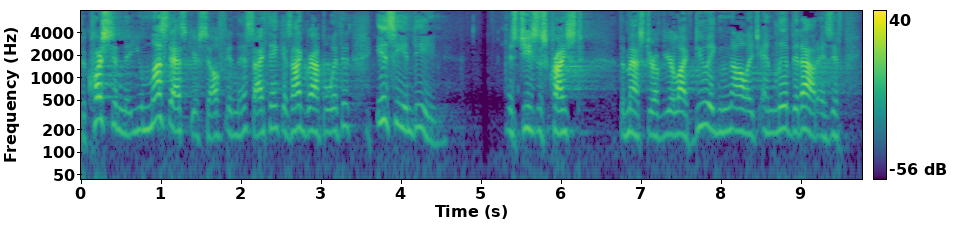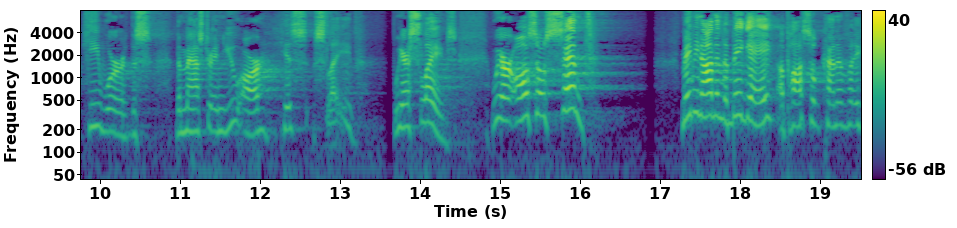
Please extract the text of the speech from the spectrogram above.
The question that you must ask yourself in this, I think, as I grapple with it, is he indeed? Is Jesus Christ the master of your life? Do you acknowledge and live it out as if he were the, the master and you are his slave? We are slaves. We are also sent. Maybe not in the big A, apostle kind of a,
